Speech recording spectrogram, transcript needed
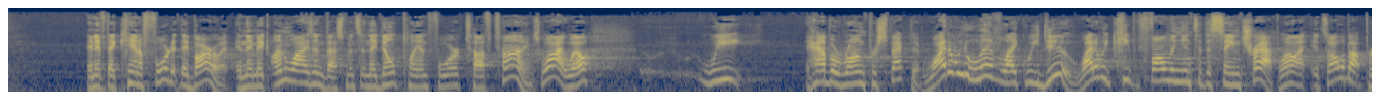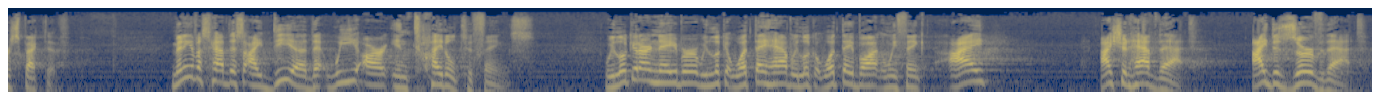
And if they can't afford it, they borrow it. And they make unwise investments and they don't plan for tough times. Why? Well, we have a wrong perspective. Why do we live like we do? Why do we keep falling into the same trap? Well, it's all about perspective. Many of us have this idea that we are entitled to things. We look at our neighbor, we look at what they have, we look at what they bought, and we think, I I should have that. I deserve that.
